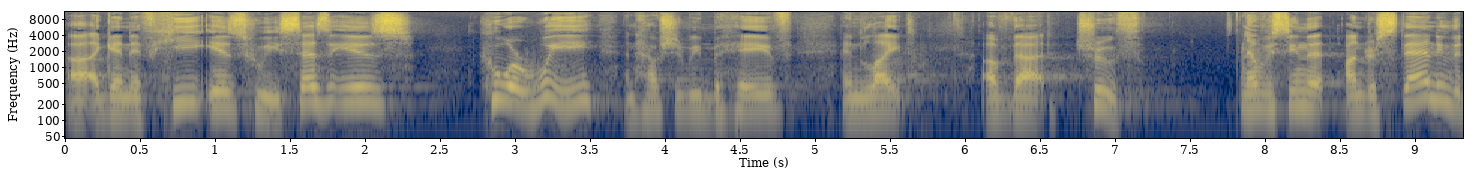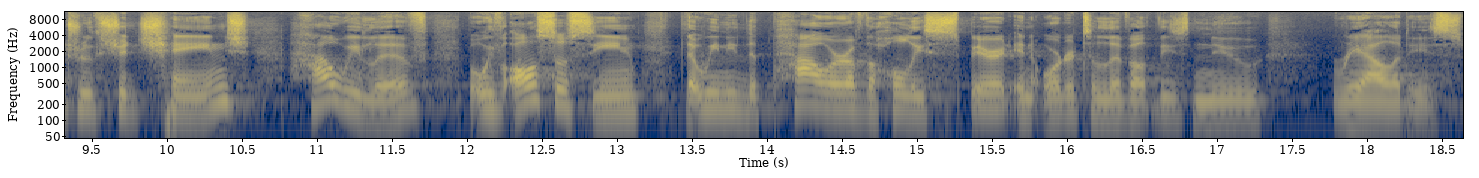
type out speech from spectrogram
Uh, again, if He is who He says He is, who are we, and how should we behave in light of that truth? Now, we've seen that understanding the truth should change how we live, but we've also seen that we need the power of the Holy Spirit in order to live out these new realities.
